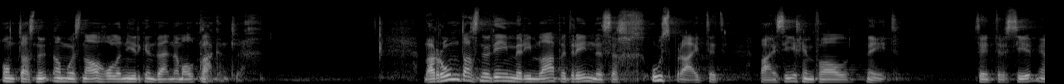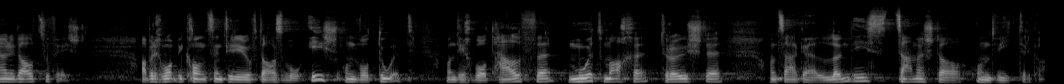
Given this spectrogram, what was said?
Und das nicht noch muss nachholen irgendwann einmal gelegentlich. Warum das nicht immer im Leben drinnen sich ausbreitet, weiß ich im Fall nicht. Das interessiert mich auch nicht allzu fest. Aber ich will mich konzentrieren auf das, was ist und was tut. Und ich will helfen, Mut machen, trösten und sagen, lasst uns zusammenstehen und weitergehen.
